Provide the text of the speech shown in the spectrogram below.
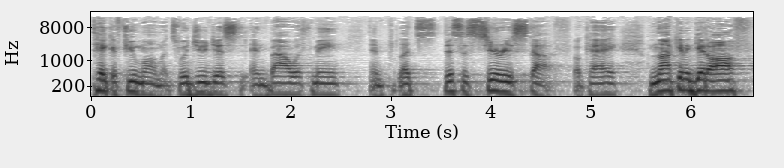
take a few moments. Would you just and bow with me? And let's, this is serious stuff, okay? I'm not going to get off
